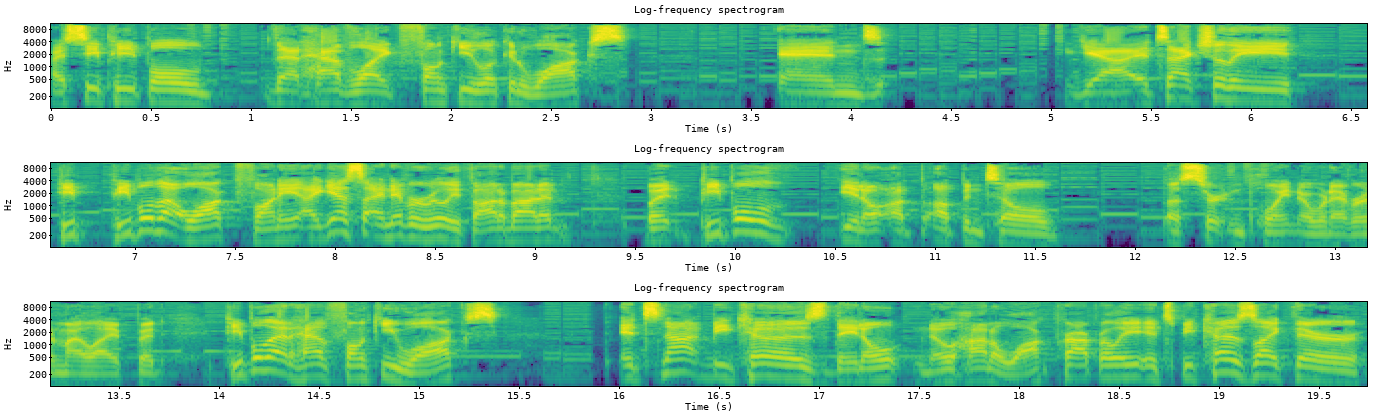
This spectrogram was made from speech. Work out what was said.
I see people that have like funky looking walks, and yeah, it's actually Pe- people that walk funny, I guess I never really thought about it, but people, you know, up, up until a certain point or whatever in my life, but people that have funky walks, it's not because they don't know how to walk properly. It's because like their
